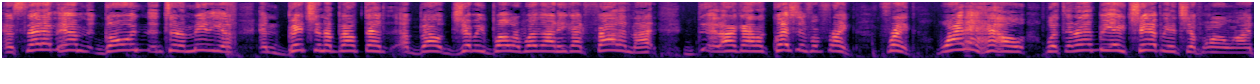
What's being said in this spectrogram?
Instead of him going to the media and bitching about that about Jimmy Butler, whether or not he got fouled or not, I got a question for Frank. Frank, why the hell, with an NBA championship on the line,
